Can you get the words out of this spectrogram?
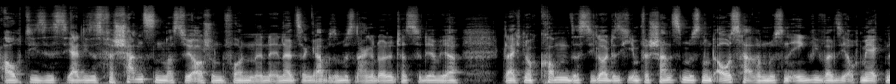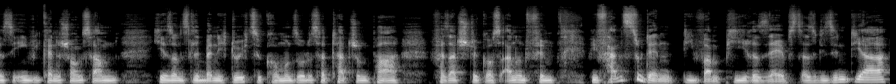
auch dieses, ja, dieses Verschanzen, was du ja auch schon von in der Inhaltsangabe so ein bisschen angedeutet hast, zu der wir gleich noch kommen, dass die Leute sich eben verschanzen müssen und ausharren müssen irgendwie, weil sie auch merken, dass sie irgendwie keine Chance haben, hier sonst lebendig durchzukommen und so. Das hat Touch und ein paar Versatzstücke aus anderen Filmen. Wie fandst du denn die Vampire selbst? Also die sind ja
